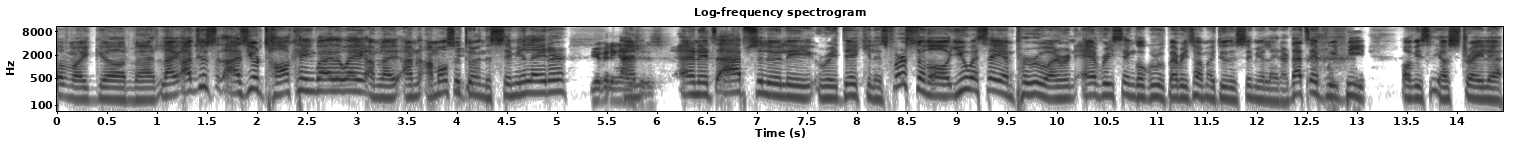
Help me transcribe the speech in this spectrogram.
Oh my god, man! Like I'm just as you're talking. By the way, I'm like I'm I'm also doing the simulator. You're getting anxious, and, and it's absolutely ridiculous. First of all, USA and Peru are in every single group every time I do the simulator. That's if we beat obviously Australia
